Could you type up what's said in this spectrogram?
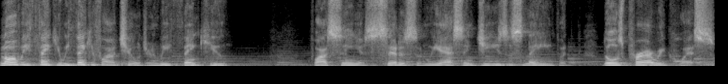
Lord, we thank you. We thank you for our children. We thank you for our senior citizen. We ask in Jesus' name for those prayer requests,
